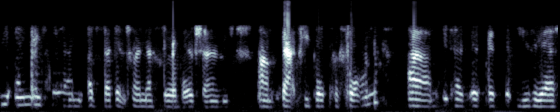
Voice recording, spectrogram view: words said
the only form of second trimester abortions um, that people perform um, because it, it's the easiest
